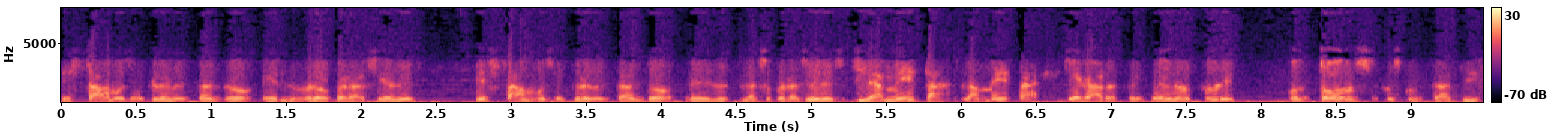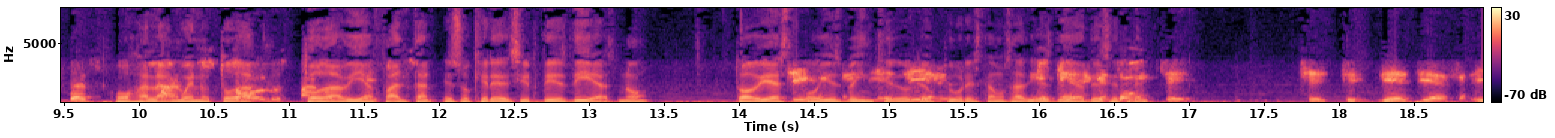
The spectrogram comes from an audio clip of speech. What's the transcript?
estamos incrementando el número de operaciones, estamos incrementando eh, las operaciones y la meta, la meta es llegar al 31 de octubre con todos los contratistas. Ojalá, pagos, bueno, toda- todos los todavía hechos. faltan, eso quiere decir 10 días, ¿no? Todavía es- Sí, hoy es en 22 10 de octubre, estamos a 10 en días de ese tren. Sí, sí, sí, 10 días y,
